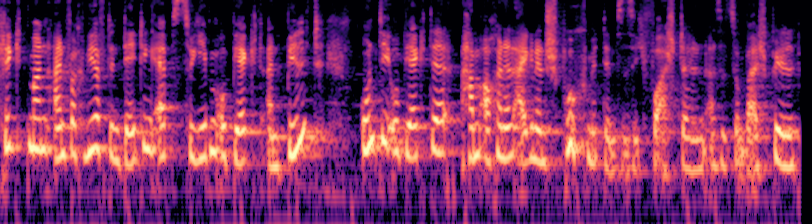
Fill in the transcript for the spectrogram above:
kriegt man einfach wie auf den Dating-Apps zu jedem Objekt ein Bild und die Objekte haben auch einen eigenen Spruch, mit dem sie sich vorstellen. Also zum Beispiel,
